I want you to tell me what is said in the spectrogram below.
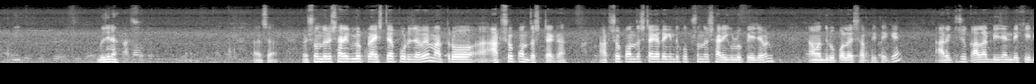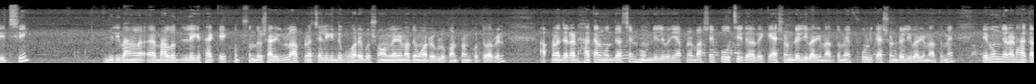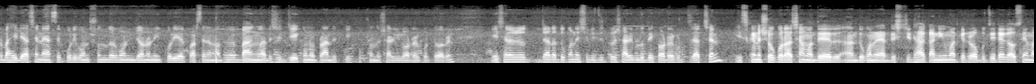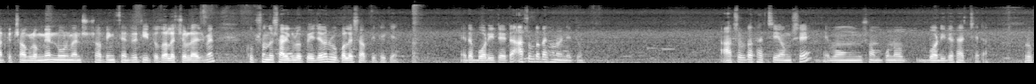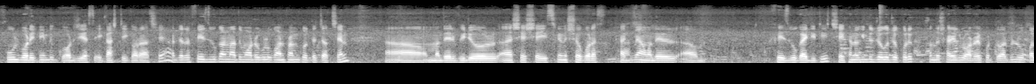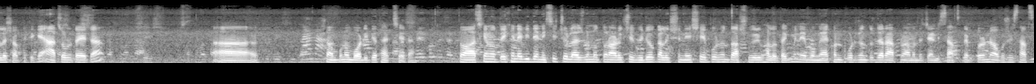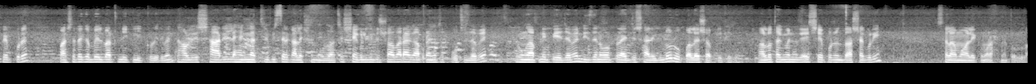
বুঝি না? আচ্ছা সুন্দরী শাড়িগুলোর প্রাইসটা পড়ে যাবে মাত্র আটশো পঞ্চাশ টাকা। আটশো পঞ্চাশ টাকাতে কিন্তু খুব সুন্দর শাড়িগুলো পেয়ে যাবেন আমাদের উপলয় শপটি থেকে। আরও কিছু কালার ডিজাইন দেখিয়ে দিচ্ছি। যদি বাংলা ভালো লেগে থাকে, খুব সুন্দর শাড়িগুলো, আপনারা চাইলে কিন্তু ঘরে বসে অনলাইনের মাধ্যমে অর্ডারগুলো কনফার্ম করতে পারবেন। আপনারা যারা ঢাকার মধ্যে আছেন হোম ডেলিভারি আপনার বাসায় পৌঁছে দেওয়া হবে ক্যাশ অন ডেলিভারির মাধ্যমে ফুল ক্যাশ অন ডেলিভারির মাধ্যমে। এবং যারা ঢাকার বাইরে আছেন অ্যাসে পরিবহন সুন্দরবন জননী কোরিয়ার পার্সেলের মাধ্যমে বাংলাদেশের যে কোনো প্রান্ত থেকে খুব সুন্দর শাড়িগুলো অর্ডার করতে পারবেন। এছাড়া যারা দোকানে এসে ভিজিট করে শাড়িগুলো দেখে অর্ডার করতে যাচ্ছেন স্ক্রিনে শো করা আছে আমাদের দোকানের অ্যাড্রেসটি ঢাকা নিউ মার্কেটের অপোজিটে, গাউসিয়া মার্কেট সংলগ্ন নূর ম্যান শপিং সেন্টারে তীর্থতলায় চলে আসবেন। খুব সুন্দর শাড়িগুলো পেয়ে যাবেন রূপালের শপটি থেকে। এটা বডিটা এটা আঁচলটা দেখানো হয়নি একটু। আঁচলটা থাকছে এই অংশে এবং সম্পূর্ণ বডিতে থাকছে এটা। পুরো ফুল বডিতে কিন্তু গর্জিয়াস এই কাজটি করা আছে। আর যারা ফেসবুকের মাধ্যমে অর্ডারগুলো কনফার্ম করতে চাচ্ছেন আমাদের ভিডিওর শেষে স্ক্রিনে শো করা থাকবে আমাদের ফেসবুক আইডিটি সেখানেও কিন্তু যোগাযোগ করে খুব সুন্দর শাড়িগুলো অর্ডার করতে পারবেন রূপালের শপি থেকে। আঁচলটা এটা। আর সম্পূর্ণ বডিতে থাকছে এটা। তো আজকের মতো এখানে বিদায় নিচ্ছি, চলে আসবেন নতুন আরও কিছু ভিডিও কালেকশন সে পর্যন্ত আশা করি ভালো থাকবেন এবং এখন পর্যন্ত যারা আপনারা আমাদের চ্যানেলটি সাবস্ক্রাইব করেন অবশ্যই সাবস্ক্রাইব করে পাশে থেকে বেল বাটনে ক্লিক করে দেবেন। তাহলে যে শাড়ি, লেহেঙ্গা থ্রি পিসের কালেকশনগুলো আছে, সেগুলো কিন্তু সবার আগে আপনার কাছে পৌঁছে যাবে এবং আপনি পেয়ে যাবেন রিজনেবল প্রাইসের শাড়িগুলো রূপালয় শপটি থেকে। ভালো থাকবেন সে পর্যন্ত আশা করি। সালামু আলাইকুম রহমতুল্লাহ।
